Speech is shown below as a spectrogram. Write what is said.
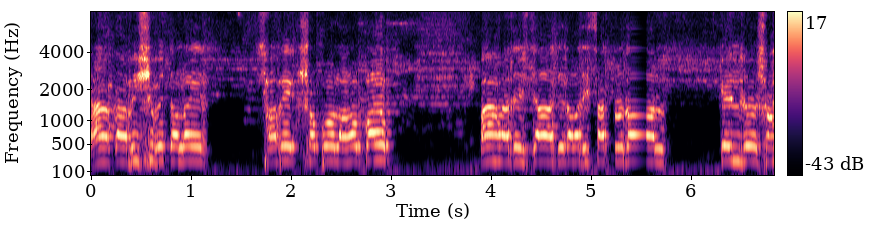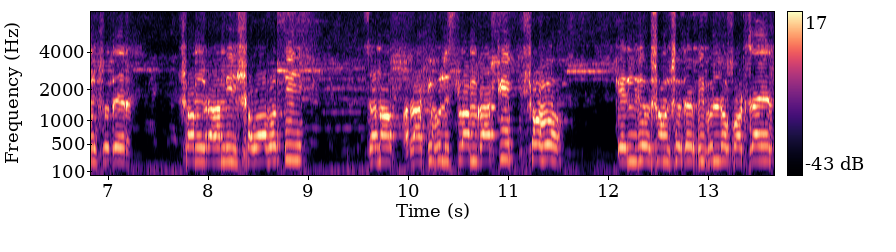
ঢাকা বিশ্ববিদ্যালয়ের সাবেক সফল আহ্বায়ক বাংলাদেশ জাতীয়তাবাদী ছাত্রদল, কেন্দ্রীয় সংসদের সংগ্রামী সভাপতি জনাব রাকিবুল ইসলাম রাকিব সহ কেন্দ্রীয় সংসদের বিভিন্ন পর্যায়ের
